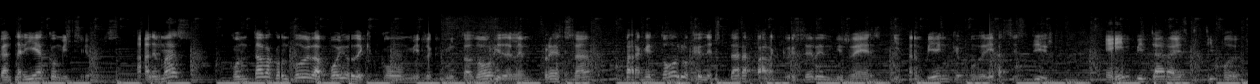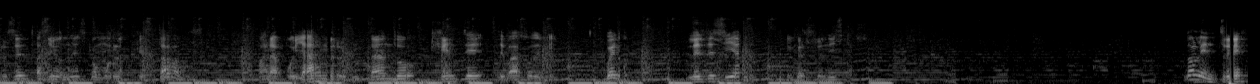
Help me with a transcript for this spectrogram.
ganaría comisiones. Además, contaba con todo el apoyo de como mi reclutador y de la empresa para que todo lo que necesitara para crecer en mi red y también que podría asistir e invitar a este tipo de presentaciones como las que estábamos para apoyarme reclutando gente debajo de mí. Bueno, les decían inversionistas. No le entré,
